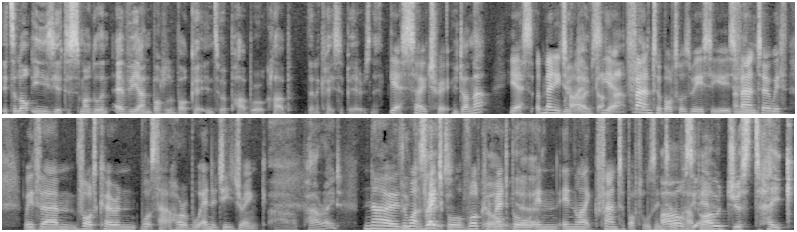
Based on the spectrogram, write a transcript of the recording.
It's a lot easier to smuggle an Evian bottle of vodka into a pub or a club than a case of beer, isn't it? Yes, so true. You done that? Yes, many We've times. Yeah, that, Fanta bottles we used to use. And then- Fanta with with um, vodka and what's that horrible energy drink? Uh, Powerade? No, the one Red Bull, vodka Oh, Red Bull yeah. in in like Fanta bottles into oh, a pub. see, yeah. I would just take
